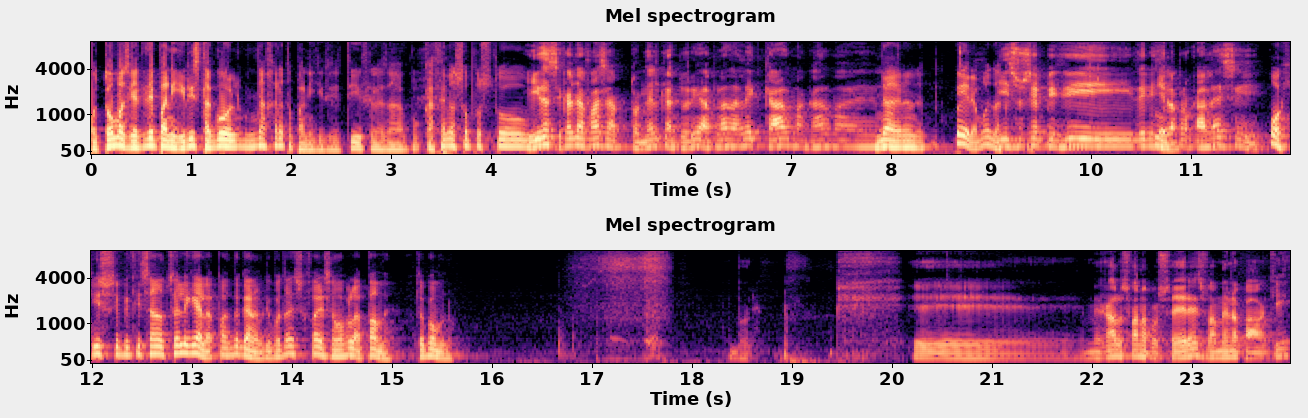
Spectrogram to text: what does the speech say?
Ο Τόμας γιατί δεν πανηγυρίζει τα γκολ, μια χαρά το πανηγυρίζει. Τι ήθελες να πω; Καθένας όπως το. Είδα σε κάποια φάση από τον Ελ Καντουρί απλά να λέει κάλμα, κάλμα. Ε. Ναι, ναι, ναι. Πήρε, μόνο. εντάξει. Ίσως επειδή δεν ήθελε Ναι. να προκαλέσει. Όχι, ίσως επειδή σαν να του έλεγε, Έλα, πάμε, δεν κάναμε τίποτα. Ισοφάρισαμε απλά. Πάμε. Το επόμενο. Μπορεί. Ε, μεγάλος φαν από Σέρες, βαμμένο Πάοκι,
